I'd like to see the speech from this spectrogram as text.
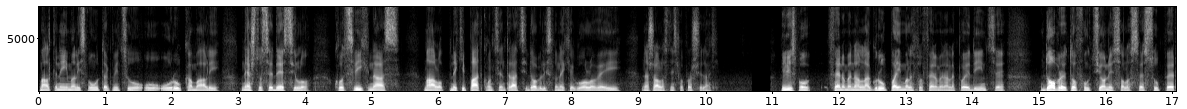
malte ne imali smo utakmicu u, u rukama, ali nešto se desilo kod svih nas, malo neki pad koncentracije, dobili smo neke golove i nažalost nismo prošli dalje. Bili smo fenomenalna grupa, imali smo fenomenalne pojedince, dobro je to funkcionisalo, sve super.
